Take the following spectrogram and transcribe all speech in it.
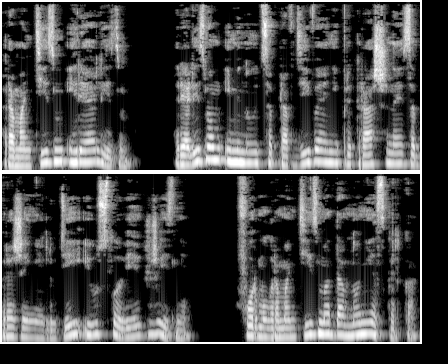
романтизм и реализм. Реализмом именуется правдивое, неприкрашенное изображение людей и условий их жизни. Формул романтизма давно несколько,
